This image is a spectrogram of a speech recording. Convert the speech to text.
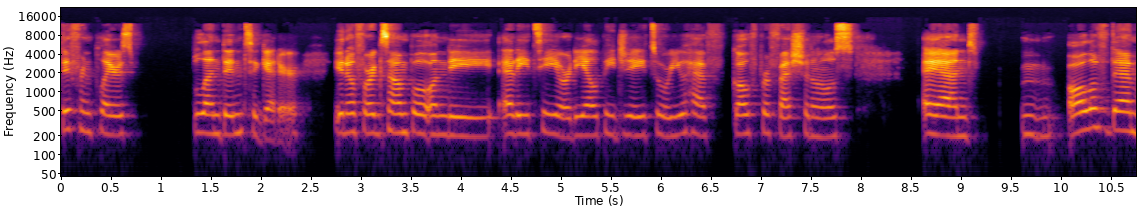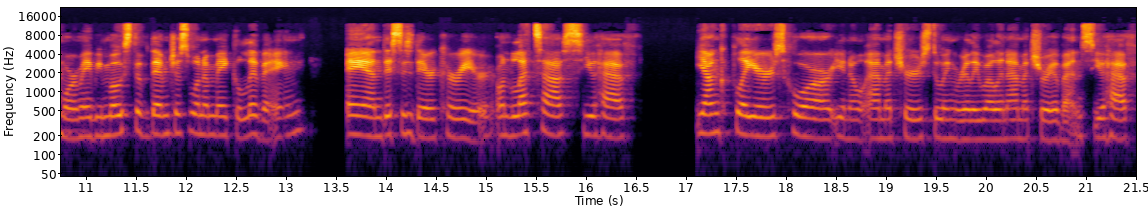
different players blend in together. You know, for example, on the LET or the LPGA tour, you have golf professionals and all of them, or maybe most of them, just want to make a living and this is their career. On LETAS, you have young players who are, you know, amateurs doing really well in amateur events. You have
